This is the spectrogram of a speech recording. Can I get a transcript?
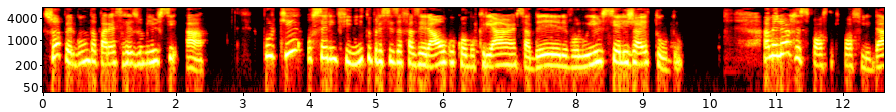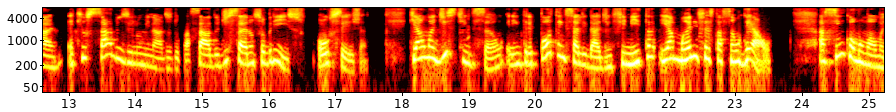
sua pergunta parece resumir-se a: por que o ser infinito precisa fazer algo como criar, saber, evoluir, se ele já é tudo? A melhor resposta que posso lhe dar é que os sábios iluminados do passado disseram sobre isso, ou seja, que há uma distinção entre potencialidade infinita e a manifestação real. Assim como uma,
